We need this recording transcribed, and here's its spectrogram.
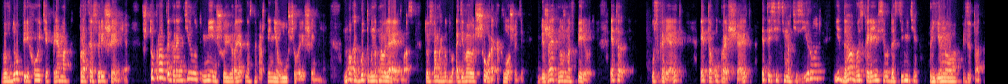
вы вдруг переходите прямо к процессу решения, что, правда, гарантирует меньшую вероятность нахождения лучшего решения, но как будто бы направляет вас. То есть вам как будто бы одевают шоры, как лошади. Бежать нужно вперед. Это ускоряет, это упрощает, это систематизирует, и да, вы, скорее всего, достигнете приемлемого результата.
